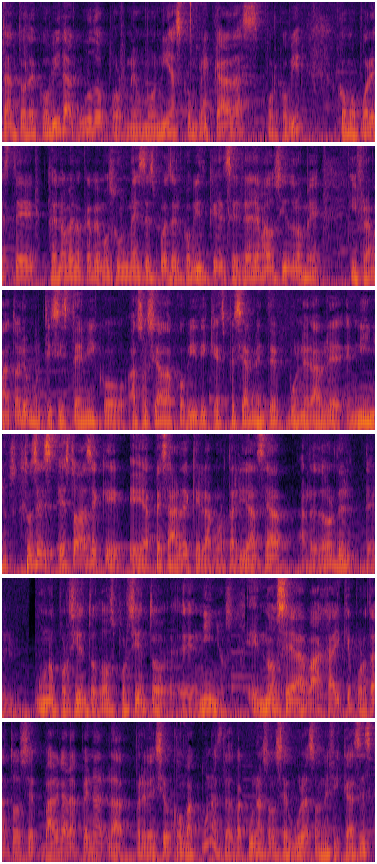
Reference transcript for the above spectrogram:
tanto de COVID agudo por neumonías complicadas por COVID, como por este fenómeno que vemos un mes después del COVID que se le ha llamado síndrome inflamatorio multisistémico asociado a COVID y que es especialmente vulnerable en niños. Entonces, esto hace que eh, a pesar de que la mortalidad sea alrededor del, del 1%, 2% en niños, eh, no sea baja y que por tanto se valga la pena la prevención con vacunas. Las vacunas son seguras, son eficaces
